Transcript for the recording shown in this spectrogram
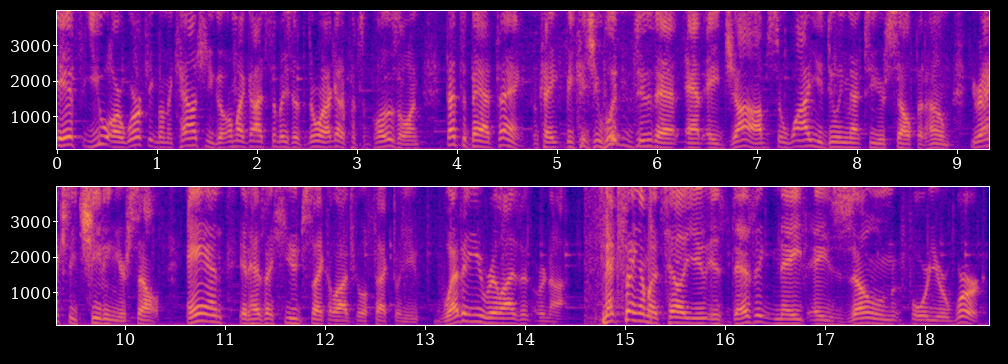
If you are working on the couch and you go oh my god somebody's at the door I got to put some clothes on that's a bad thing okay? Because you wouldn't do that at a job so why are you doing that to yourself at home? You're actually cheating yourself and it has a huge psychological effect on you whether you realize it or not. Next thing I'm going to tell you is designate a zone for your work.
